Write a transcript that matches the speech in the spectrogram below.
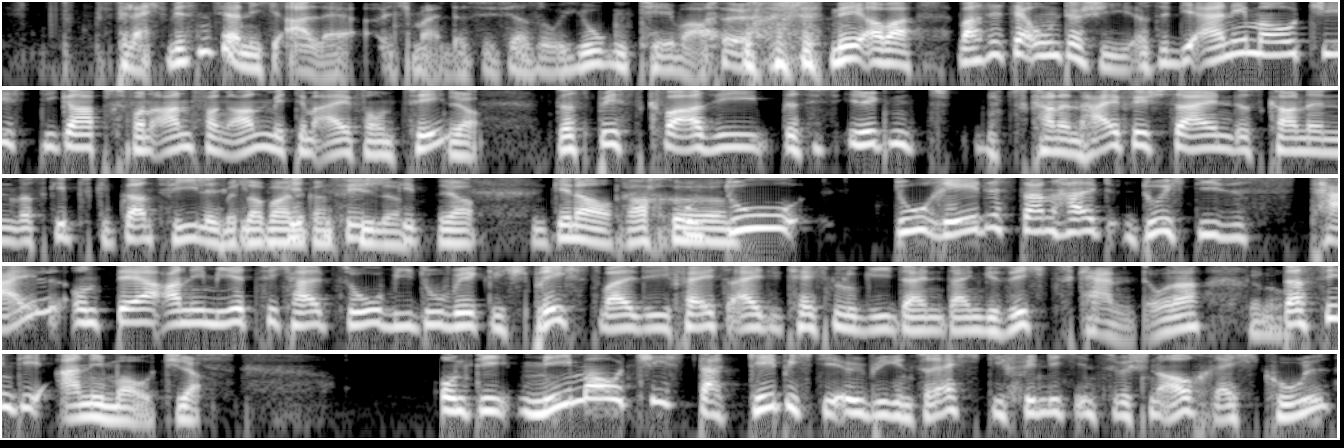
vielleicht wissen es ja nicht alle. Ich meine, das ist ja so Jugendthema. nee, aber was ist der Unterschied? Also die Animojis, die gab es von Anfang an mit dem iPhone 10. Ja. Das bist quasi, das ist irgend, das kann ein Haifisch sein, das kann ein, was gibt es, gibt ganz viele. Es Mittlerweile gibt ganz viele. Gibt, ja. Genau. Drache. Und du, du redest dann halt durch dieses Teil und der animiert sich halt so, wie du wirklich sprichst, weil die Face-ID-Technologie dein, dein Gesicht scannt, oder? Genau. Das sind die Animojis. Ja. Und die Memojis, da gebe ich dir übrigens recht, die finde ich inzwischen auch recht cool.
